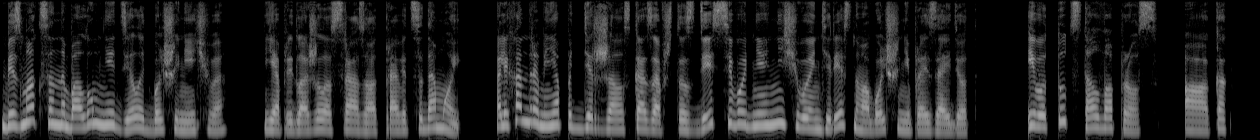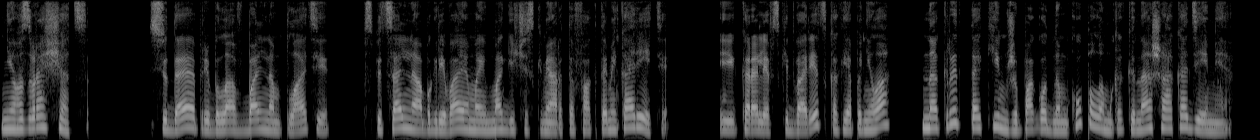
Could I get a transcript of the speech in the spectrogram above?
Без Макса на балу мне делать больше нечего. Я предложила сразу отправиться домой. Алехандро меня поддержал, сказав, что здесь сегодня ничего интересного больше не произойдет. И вот тут стал вопрос, а как мне возвращаться? Сюда я прибыла в бальном платье, в специально обогреваемой магическими артефактами карете. И Королевский дворец, как я поняла, накрыт таким же погодным куполом, как и наша Академия.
